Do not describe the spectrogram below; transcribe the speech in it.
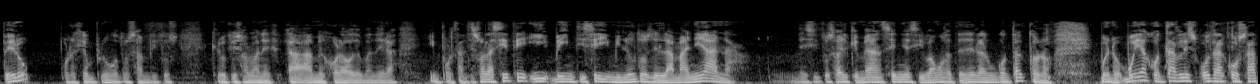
pero por ejemplo, en otros ámbitos, creo que eso ha, ha mejorado de manera importante. Son las 7 y 26 minutos de la mañana necesito saber que me hagan señas si vamos a tener algún contacto o no. Bueno, voy a contarles otra cosa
